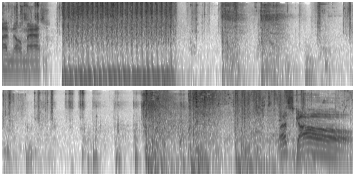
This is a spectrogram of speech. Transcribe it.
I have no mask. Let's go.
